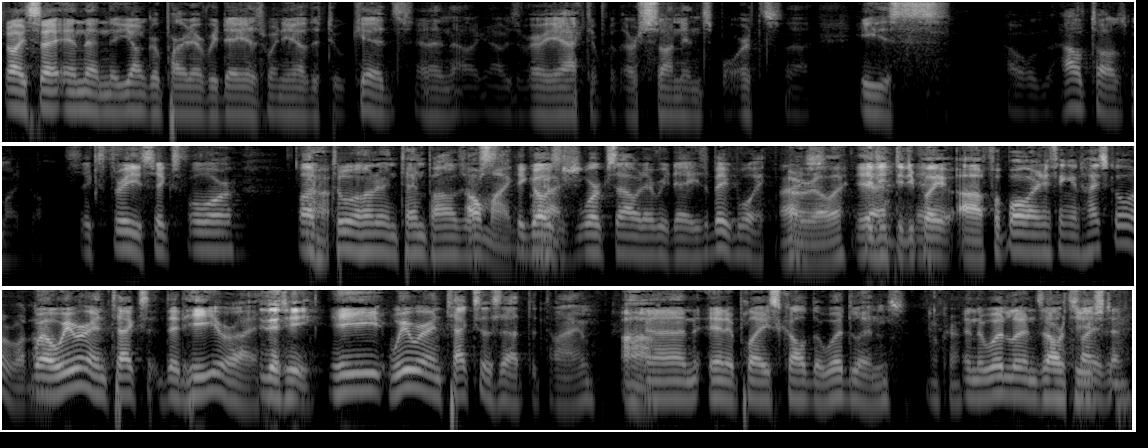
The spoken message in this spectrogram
so I say, and then the younger part every day is when you have the two kids, and I I was very active with our son in sports. Uh, he's how old, how tall is Michael? Six three, six four, about two hundred and ten pounds. or Oh, my He goes gosh. works out every day. He's a big boy. Oh, really? Yeah, did he, did he yeah. play uh, football or anything in high school or what? Well, we were in Texas. Did he or I? did he? He, we were in Texas at the time, Uh-huh. and in a place called the Woodlands. Okay. And the Woodlands, North outside- Houston.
